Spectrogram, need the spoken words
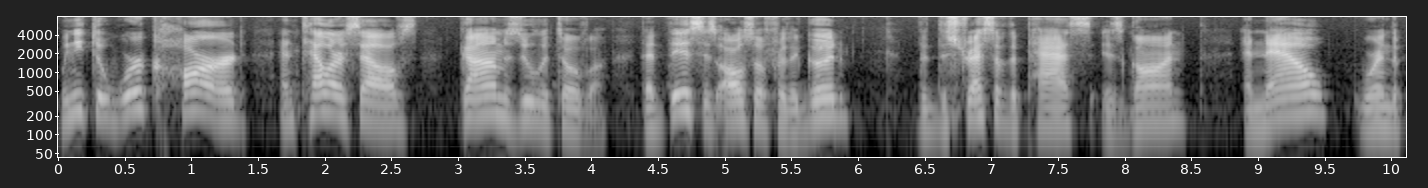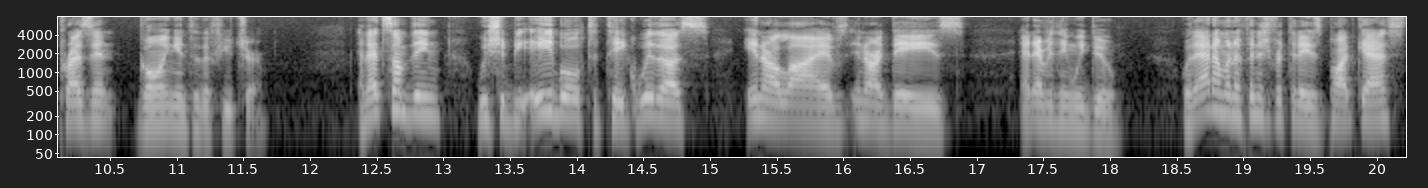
we need to work hard and tell ourselves, Gam Zulitova, that this is also for the good. The distress of the past is gone, and now we're in the present going into the future. And that's something we should be able to take with us in our lives, in our days, and everything we do. With that, I'm going to finish for today's podcast.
